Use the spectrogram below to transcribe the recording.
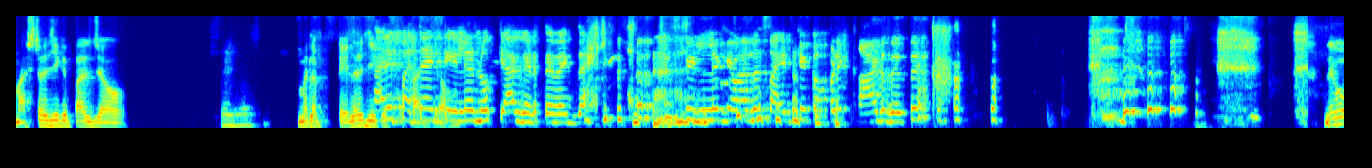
मास्टर जी के पास जाओ। मतलब टेलर जी अरे पता है टेलर लोग क्या करते हैं एग्जैक्टली सिलने के बाद साइड के कपड़े काट देते हैं। देखो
